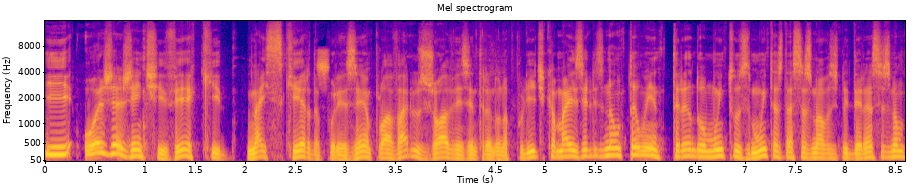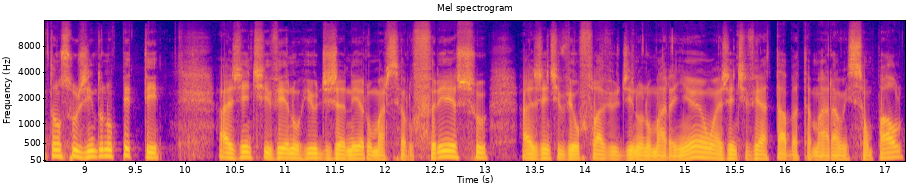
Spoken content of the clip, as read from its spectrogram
E hoje a gente vê que na esquerda, por exemplo, há vários jovens entrando na política, mas eles não estão entrando, muitos, muitas dessas novas lideranças não estão surgindo no PT. A gente vê no Rio de Janeiro o Marcelo Freixo, a gente vê o Flávio Dino no Maranhão, a gente vê a Tabata Amaral em São Paulo,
